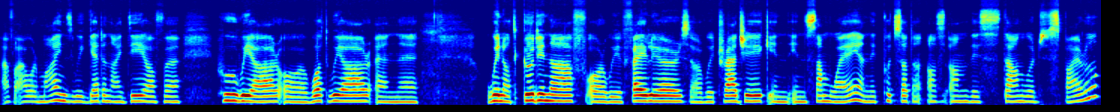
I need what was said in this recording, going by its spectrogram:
of our minds. We get an idea of uh, who we are or what we are, and uh, we're not good enough, or we're failures, or we're tragic in in some way, and it puts us on, us on this downward spiral.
